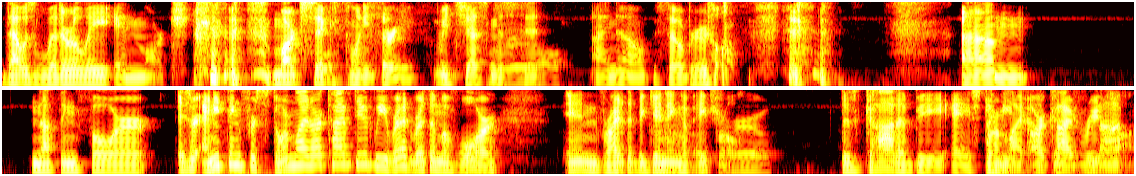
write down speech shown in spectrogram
That was literally in March. March 6th, 23. We just missed it. I know. So brutal. um nothing for Is there anything for Stormlight Archive, dude? We read Rhythm of War in right at the beginning oh, of April. True. There's gotta be a Stormlight I mean, Archive read along,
